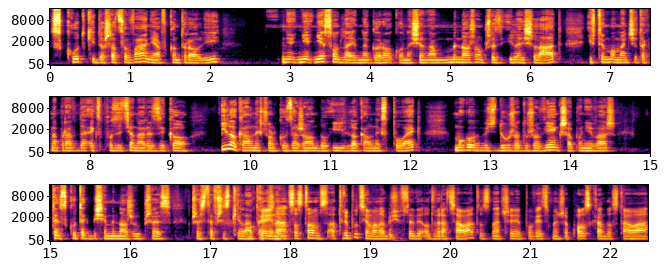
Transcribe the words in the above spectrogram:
skutki doszacowania w kontroli nie, nie, nie są dla jednego roku, one się nam mnożą przez ileś lat i w tym momencie tak naprawdę ekspozycja na ryzyko i lokalnych członków zarządu, i lokalnych spółek mogłaby być dużo, dużo większa, ponieważ ten skutek by się mnożył przez, przez te wszystkie lata. Okej, okay, no a co z tą z atrybucją? Ona by się wtedy odwracała? To znaczy, powiedzmy, że Polska dostała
